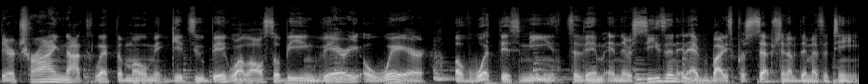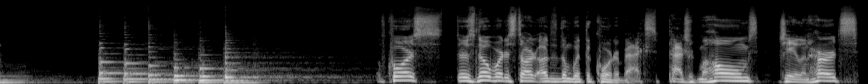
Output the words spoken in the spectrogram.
they're trying not to let the moment get too big while also being very aware of what this means to them and their season and everybody's perception of them as a team. Of course, there's nowhere to start other than with the quarterbacks Patrick Mahomes, Jalen Hurts,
